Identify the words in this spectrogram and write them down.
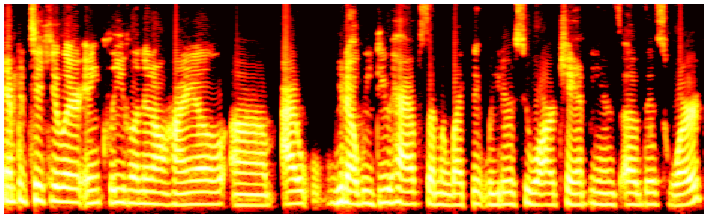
in particular in Cleveland and Ohio, um, I you know we do have some elected leaders who are champions of this work,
